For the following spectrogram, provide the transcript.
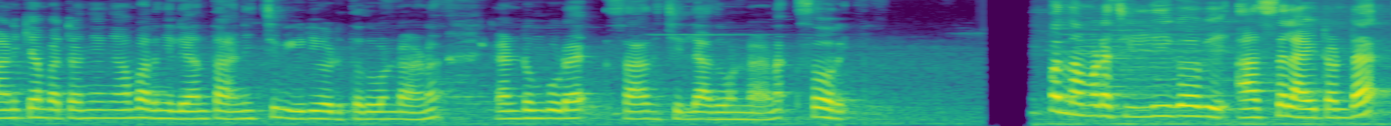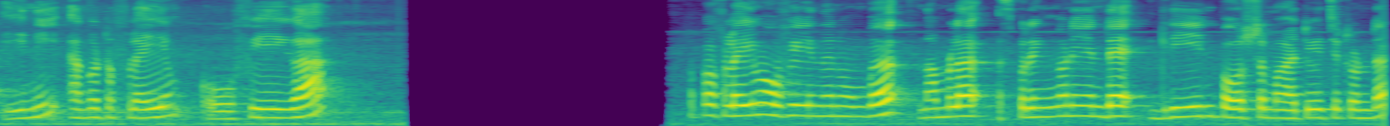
കാണിക്കാൻ പറ്റാഞ്ഞ ഞാൻ പറഞ്ഞില്ല ഞാൻ തനിച്ച് വീഡിയോ എടുത്തത് കൊണ്ടാണ് രണ്ടും കൂടെ സാധിച്ചില്ല അതുകൊണ്ടാണ്. സോറി ഇപ്പം നമ്മുടെ ചില്ലി ഗോപി അസലായിട്ടുണ്ട്. ഇനി അങ്ങോട്ട് ഫ്ലെയിം ഓഫ് ചെയ്യുക. അപ്പോൾ ഫ്ലെയിം ഓഫ് ചെയ്യുന്നതിന് മുമ്പ് നമ്മൾ സ്പ്രിംഗ് ഒണിയന്റെ ഗ്രീൻ പോർഷൻ മാറ്റി വെച്ചിട്ടുണ്ട്.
